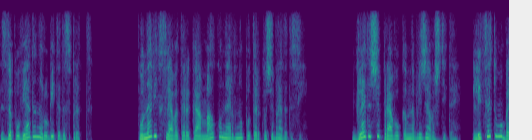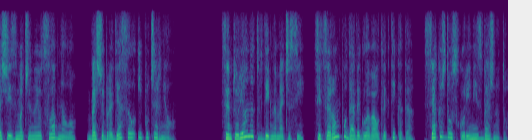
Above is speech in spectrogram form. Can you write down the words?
Заповяда на робите да спрат. По навик с лявата ръка малко нервно потъркваше брадата си. Гледаше право към наближаващите. Лицето му беше измъчено и отслабнало, беше брадясъл и почернял. Центурионът вдигна меча си, Цицерон подаде глава от лектиката, сякаш да ускори неизбежното.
